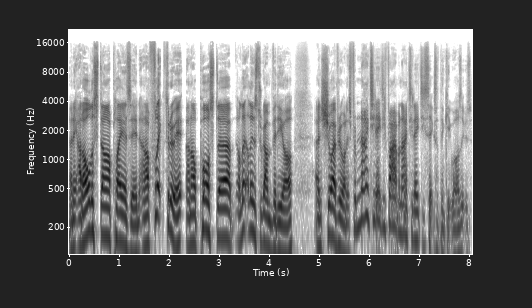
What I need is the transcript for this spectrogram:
And it had all the star players in. And I'll flick through it and I'll post uh, a little Instagram video and show everyone. It's from 1985 or 1986, I think it was. It was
